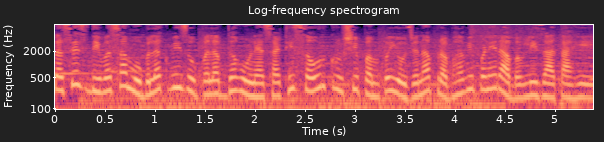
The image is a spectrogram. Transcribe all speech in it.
तसेच दिवसा मुबलक वीज उपलब्ध होण्यासाठी सौर कृषी पंप योजना प्रभावीपणे राबवली जात आहे.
